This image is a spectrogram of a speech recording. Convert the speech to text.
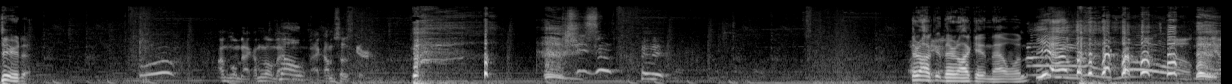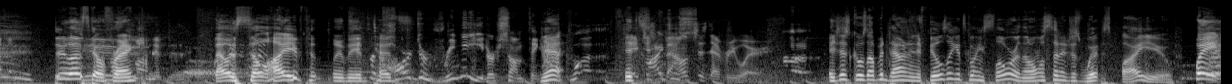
Dude. I'm going back. I'm going back. I'm going back. I'm so scared. Jesus. Hit it. They're not. They're not getting that one. Yeah. Dude, let's go, Frank. That was so hype. Like the It's like hard to read or something. Yeah. Like. It It's just I just- bounces everywhere. it just goes up and down, and it feels like it's going slower, and then all of a sudden it just whips by you. Wait.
